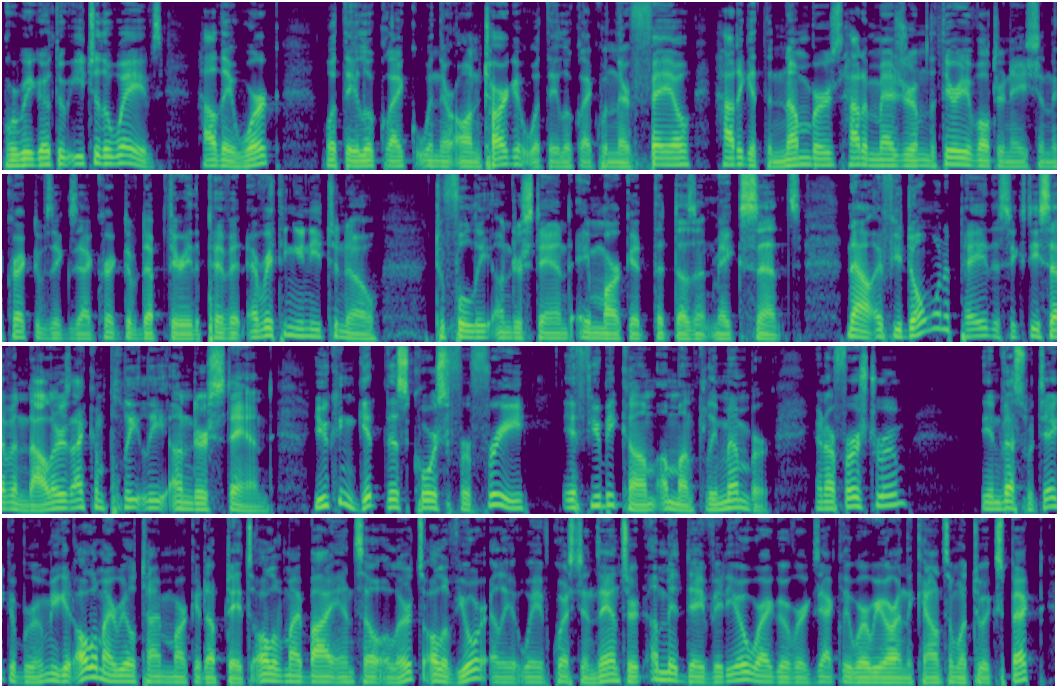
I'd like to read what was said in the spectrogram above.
where we go through each of the waves, how they work, what they look like when they're on target, what they look like when they fail, how to get the numbers, how to measure them, the theory of alternation, the corrective zigzag, corrective depth theory, the pivot, everything you need to know to fully understand a market that doesn't make sense. Now, if you don't want to pay the $67, I completely understand. You can get this course for free if you become a monthly member. In our first room, the Invest with Jacob room, you get all of my real time market updates, all of my buy and sell alerts, all of your Elliott Wave questions answered, a midday video where I go over exactly where we are in the counts and what to expect,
